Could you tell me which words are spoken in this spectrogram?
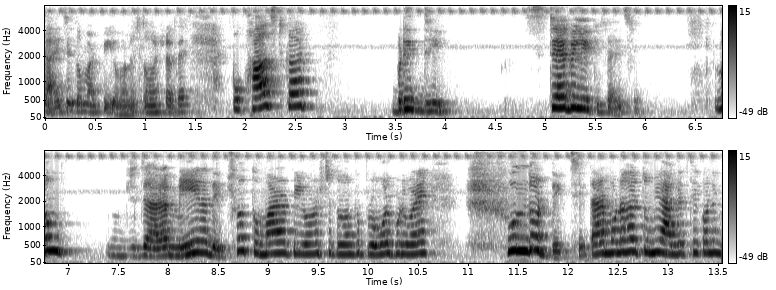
চাইছে তোমার প্রিয় মানুষ তোমার সাথে। ফার্স্ট কার্ড বৃদ্ধি স্টেবিলিটি চাইছে। এবং যারা মেয়েরা দেখছ, তোমার প্রিয় মানুষটা তোমাকে প্রবল পরিমাণে সুন্দর দেখছে। তার মনে হয় তুমি আগের থেকে অনেক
